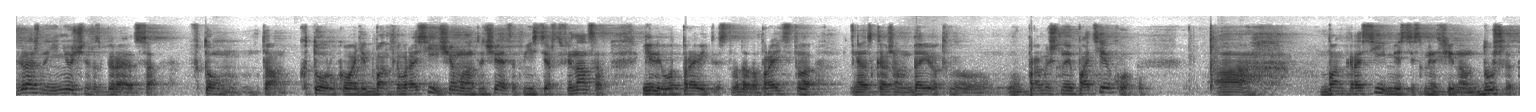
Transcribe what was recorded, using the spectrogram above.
граждане не очень разбираются в том, там, кто руководит Банком России, чем он отличается от Министерства финансов или от правительства. Да, там правительство, э, скажем, дает э, промышленную ипотеку, а Банк России вместе с Минфином душит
